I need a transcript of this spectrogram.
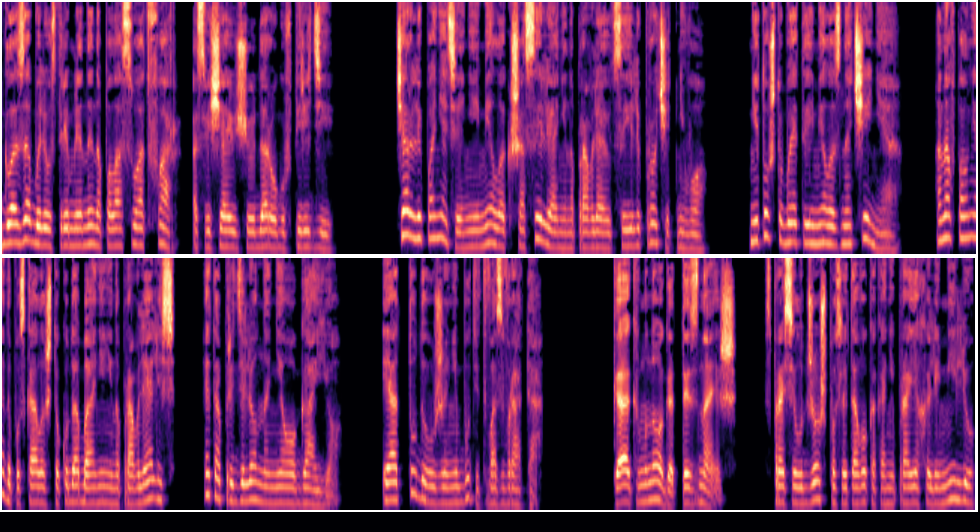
глаза были устремлены на полосу от фар, освещающую дорогу впереди. Чарли понятия не имела, к шоссе ли они направляются или прочь от него. Не то чтобы это имело значение. Она вполне допускала, что куда бы они ни направлялись, это определенно не Огайо. И оттуда уже не будет возврата. «Как много ты знаешь?» — спросил Джош после того, как они проехали милю,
